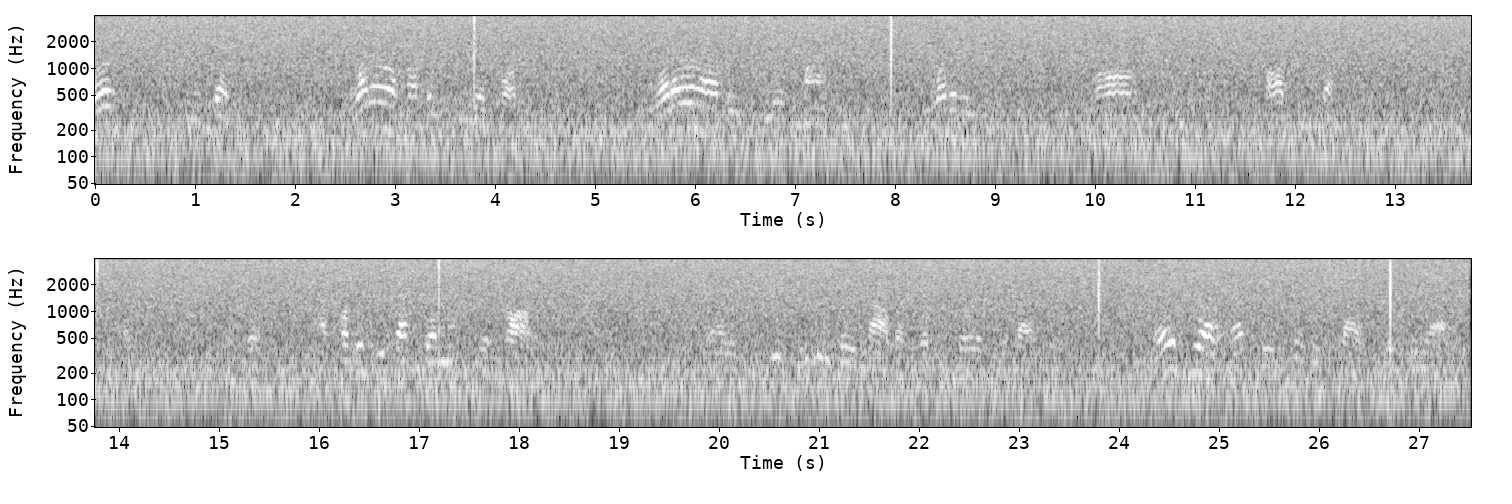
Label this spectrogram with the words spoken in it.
first in death, whatever happens to your body, whatever happens to your mind, whatever you do, all all effect. Okay? And for this effect there must be a cause. And you you didn't say it now, but what you told us about this. If you are happy with this life, this reality,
